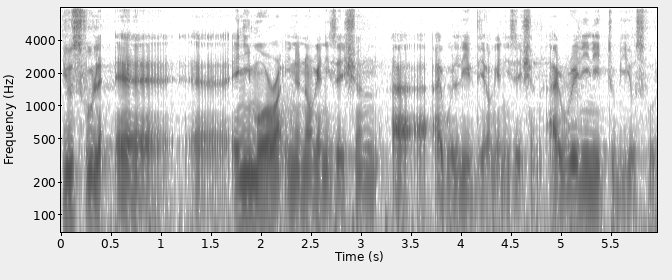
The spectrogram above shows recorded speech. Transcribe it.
useful uh, uh, anymore in an organization, uh, I will leave the organization. I really need to be useful.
